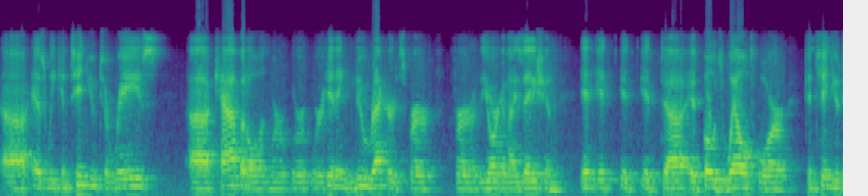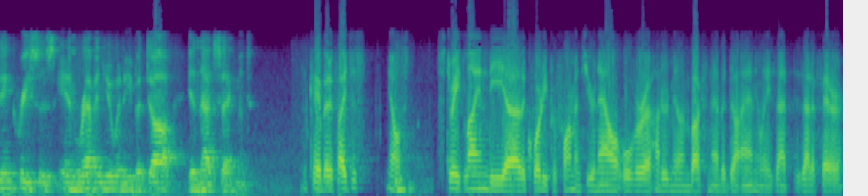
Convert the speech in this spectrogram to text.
uh, as we continue to raise capital and we're hitting new records for the organization, it bodes well for continued increases in revenue and EBITDA in that segment. Okay. But if I just, you know, straight line uh, the quarterly performance, you're now over 100 million bucks in EBITDA annually. Is that a fair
